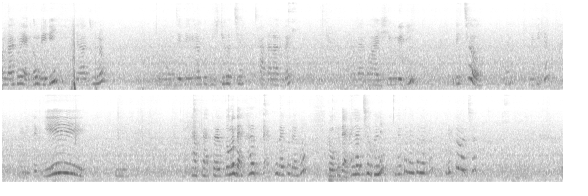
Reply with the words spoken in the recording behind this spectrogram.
আমরা এখন একদম রেডি যাওয়ার জন্য। তো যেতে গেলেও তো বৃষ্টি হচ্ছে, ছাতা লাগবে। আমরা দেখো আইসিউ রেডি দিচ্ছ হ্যাঁ কে? থাক থাক তোমার দেখা, দেখো দেখো দেখো। তোমাকে দেখা যাচ্ছে ওখানে। দেখো দেখো দেখো। দেখতে ও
